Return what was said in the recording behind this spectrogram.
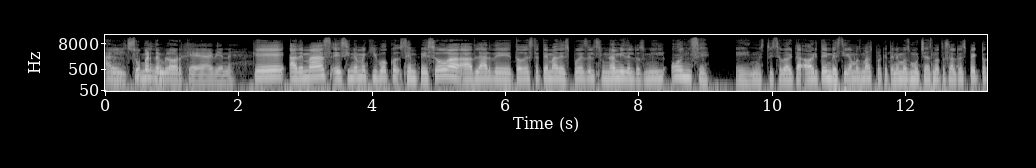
al super temblor que ahí viene que además, eh, si no me equivoco, se empezó a, hablar de todo este tema después del tsunami del 2011. Eh, no estoy seguro, ahorita, ahorita investigamos más porque tenemos muchas notas al respecto.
